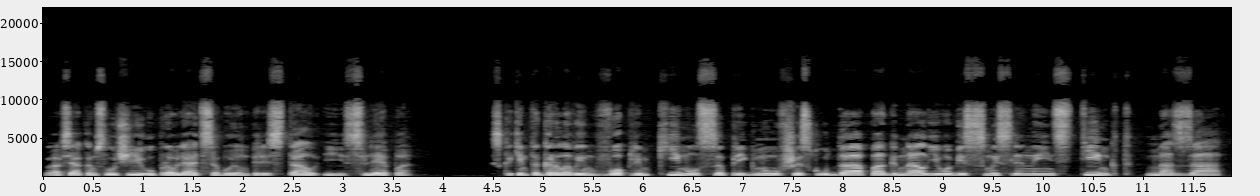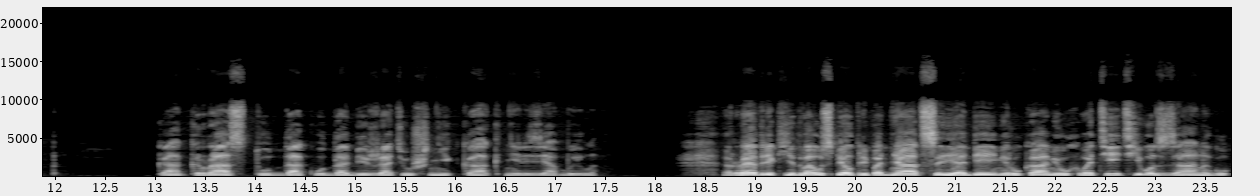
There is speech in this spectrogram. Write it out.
во всяком случае, управлять собой он перестал и слепо, с каким-то горловым воплем кинулся, пригнувшись, куда погнал его бессмысленный инстинкт назад. Как раз туда, куда бежать уж никак нельзя было. Редрик едва успел приподняться и обеими руками ухватить его за ногу,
